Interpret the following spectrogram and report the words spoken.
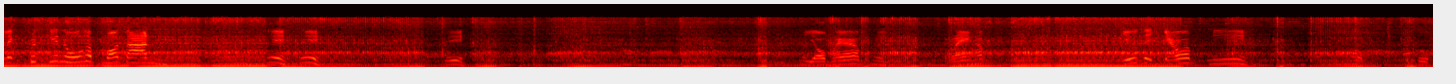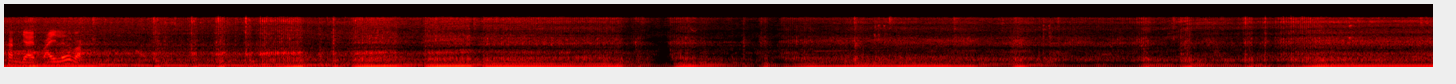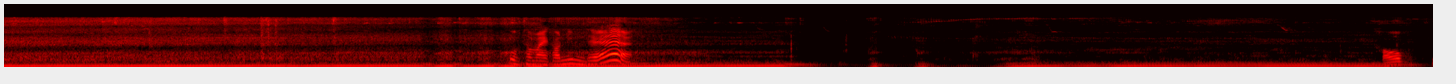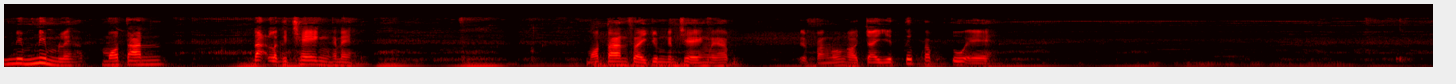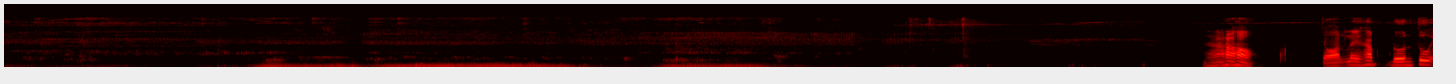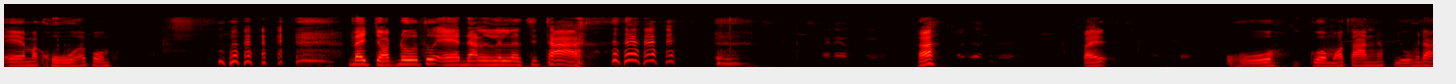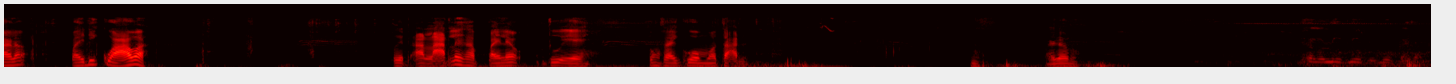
เล็ กินหนูครับหมอตาลนี่นี่นี่ไม่ยอมแพ้ครับนี่แรงครับยิ้วแต่แจ๋วครับนี่โอ้ดูคันใหญ่ไปเลยป่ะโอ้ทำไมเขา นิ่มแท้เขานิ่มๆเลยครับ มอตันดะละกระแชงคะแนนมอตันใส่จนกันแชงเลยครับแต่ฝั่งน้นเขาใจเย็นตึ๊บครับตู้แอร์ อ้าวจอดเลยครับ โดนตู้แอร์มาขู่ครับผม ได้จอดดูตู้แอร์ดันเลยละสิท่าองฮะไป โอ้โห กลัวหมอตานครับ อยู่ไม่ได้แล้ว ไปดีกว่าว่ะ เปิดอาลาดเลยครับ ไปแล้วตู้เอร์สงสัยกลัวหมอตานไปแล้ว หนูเดินมาลูบลูบลูบลูบไปแล้ว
